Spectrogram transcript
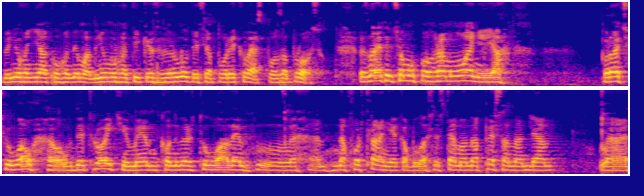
До нього ніякого немає. До нього можна тільки звернутися по реквест, по запросу. Ви знаєте, в цьому програмуванні я працював е, в Детройті. Ми конвертували е, на Фортрані, яка була система написана для е,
